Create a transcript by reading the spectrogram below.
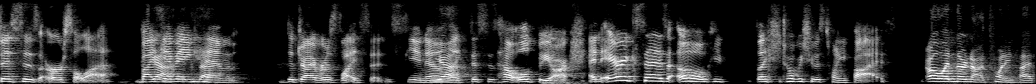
this is Ursula by yeah, giving exactly. him the driver's license, you know, yeah. like this is how old we are. And Eric says, oh, he, like she told me she was 25. Oh, and they're not 25.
